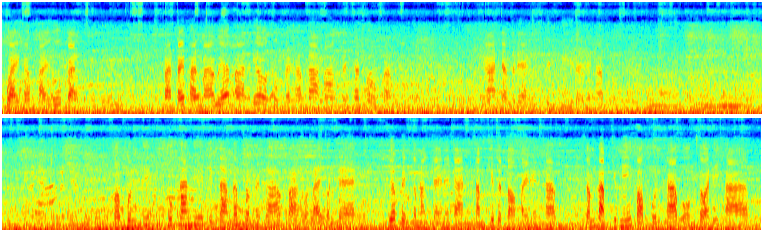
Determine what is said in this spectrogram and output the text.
ทุกวัยครับถ่ายรูปกัน ผ่านไปผ่านมาแวะมาเที่ยวชมนะครับ หน้าห้างเซ็นทรัลเวิลด์ครับ งานจัดแสดงสิ้นปีเลยนะครับ ขอบคุณที่ทุกท่านที่ติดตามรับชมนะครับ ฝากกดไลค์กดแชร์เพื่อเป็นกำลังใจในการทำคลิปต่อไปด้วยนะครับสำหรับคลิปนี้ขอบคุณครับ ผม สวัสดีครับ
